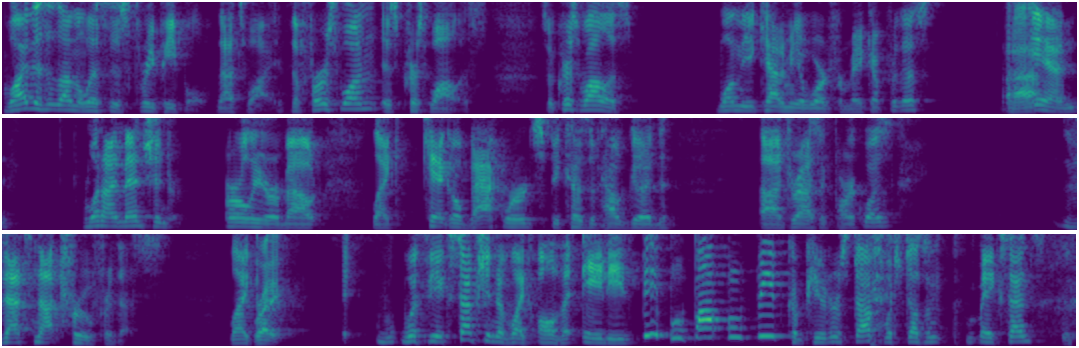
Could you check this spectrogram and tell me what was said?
why this is on the list is three people. That's why. The first one is Chris Walas. So Chris Walas won the Academy Award for makeup for this. Ah, And when I mentioned earlier about like can't go backwards because of how good uh, Jurassic Park was, that's not true for this. Like, right. with the exception of like all the 80s beep boop bop boop beep computer stuff, which doesn't make sense.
